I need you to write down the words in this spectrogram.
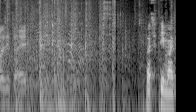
Svoje zitten. That's a team wipe.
